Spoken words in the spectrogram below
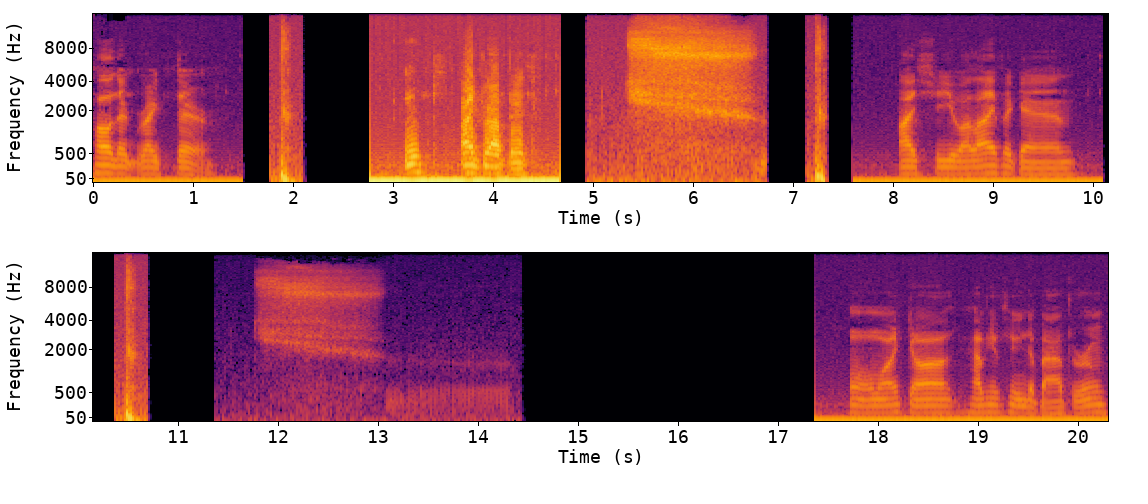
Hold it right there. Oops, I dropped it. I see you alive again. Oh my god, have you seen the bathroom?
